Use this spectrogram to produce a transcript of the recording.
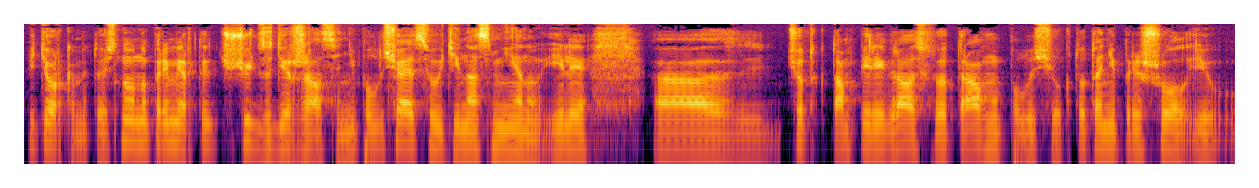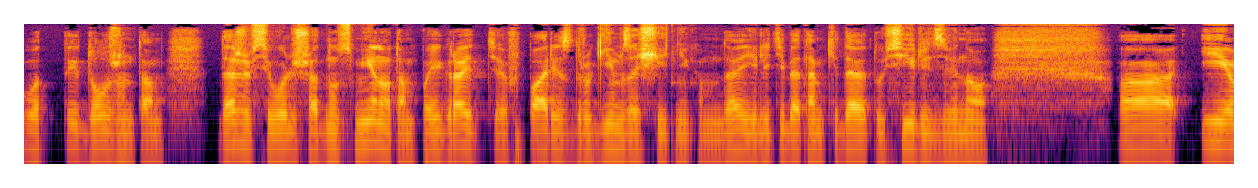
пятерками. То есть, ну, например, ты чуть-чуть задержался, не получается уйти на смену, или э, что-то там переигралось, кто-то травму получил, кто-то не пришел, и вот ты должен там даже всего лишь одну смену там поиграть в паре с другим защитником, да, или тебя там кидают усилить звено. Э, и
